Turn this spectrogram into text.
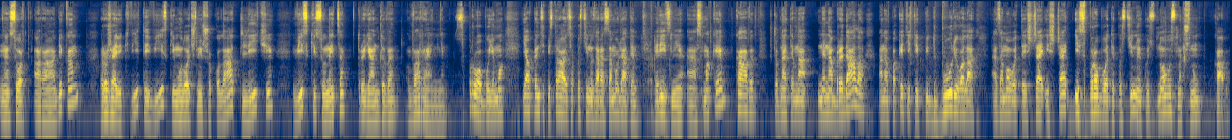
е, сорт арабіка, рожеві квіти, віскі, молочний шоколад, лічі, віскі, суниця, трояндове варення. Спробуємо. Я, в принципі, стараюся постійно зараз замовляти різні е, смаки кави, щоб знаєте, вона не набридала, а навпаки, тільки підбурювала е, замовити ще і ще і спробувати постійно якусь нову смачну каву.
